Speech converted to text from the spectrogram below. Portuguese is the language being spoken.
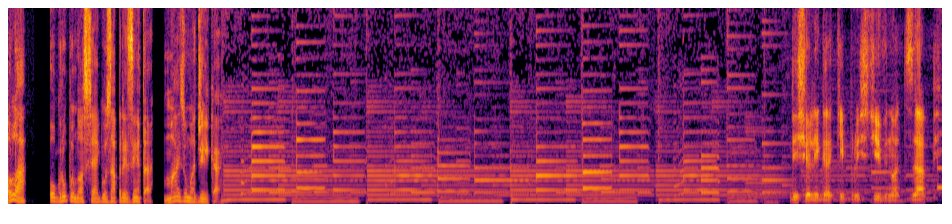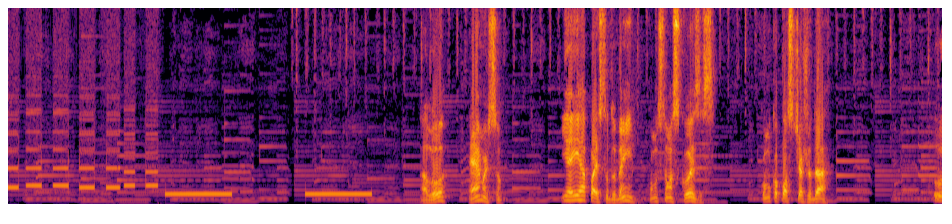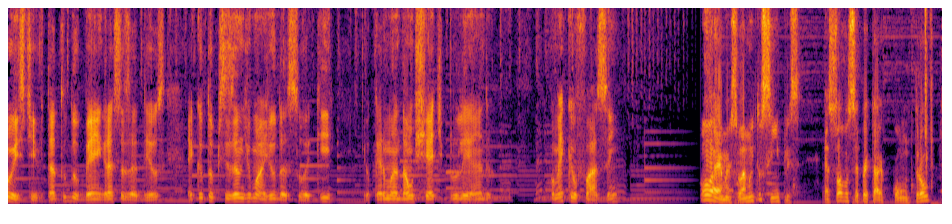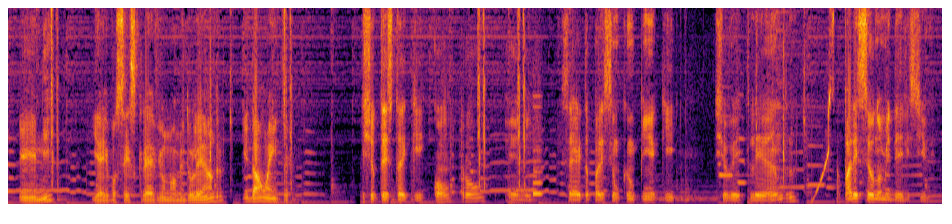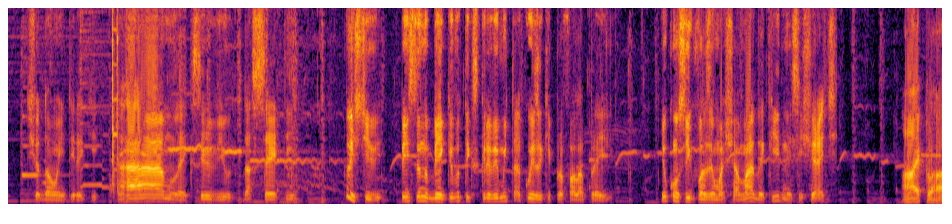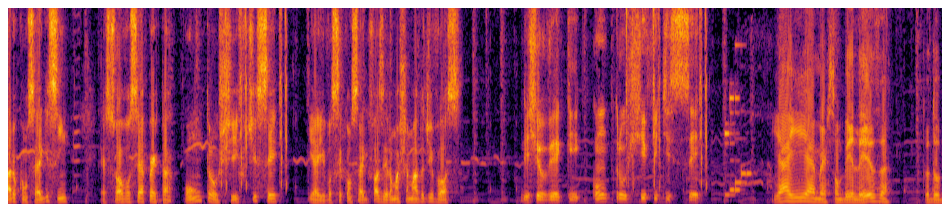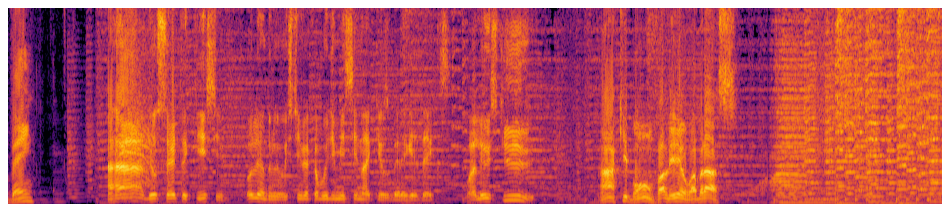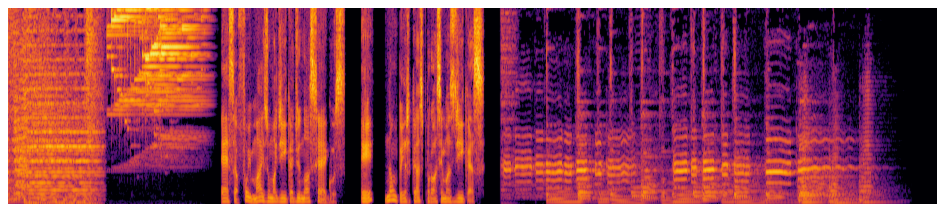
Olá! O grupo Nós Cegos apresenta mais uma dica. Deixa eu ligar aqui pro Steve no WhatsApp. Alô, Emerson? E aí, rapaz, tudo bem? Como estão as coisas? Como que eu posso te ajudar? Oi, Steve, tá tudo bem, graças a Deus. É que eu tô precisando de uma ajuda sua aqui. Eu quero mandar um chat pro Leandro. Como é que eu faço, hein? Ô Emerson, é muito simples. É só você apertar Ctrl N e aí você escreve o nome do Leandro e dá um Enter. Deixa eu testar aqui. Ctrl N. Certo, apareceu um campinho aqui. Deixa eu ver. Leandro. Apareceu o nome dele, Steve. Deixa eu dar um enter aqui. Ah, moleque, serviu. Dá certo, hein? Ô, Steve, pensando bem aqui, eu vou ter que escrever muita coisa aqui para falar para ele. Eu consigo fazer uma chamada aqui nesse chat? Ah, é claro, consegue sim. É só você apertar Ctrl Shift C e aí você consegue fazer uma chamada de voz. Deixa eu ver aqui, Ctrl Shift C. E aí, Emerson, beleza? Tudo bem? Ah, deu certo aqui, Steve. Ô Leandro, o Steve acabou de me ensinar aqui os Bereguedex. Valeu, Steve! Ah, que bom, valeu, abraço. Essa foi mais uma dica de nós cegos. E, não perca as próximas dicas.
